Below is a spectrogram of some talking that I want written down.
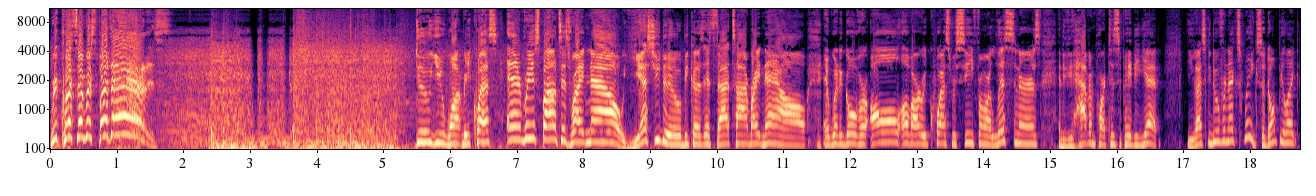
Requests and responses! Do you want requests and responses right now? Yes, you do, because it's that time right now. And we're going to go over all of our requests received from our listeners. And if you haven't participated yet, you guys can do it for next week. So don't be like,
